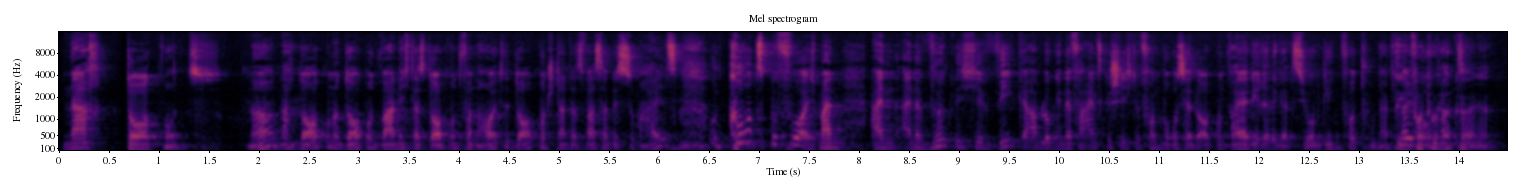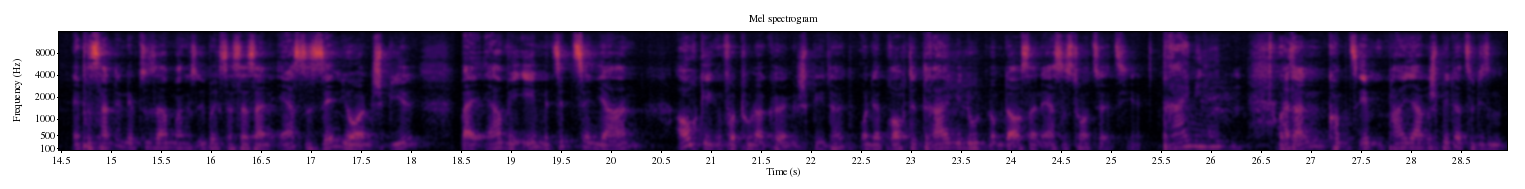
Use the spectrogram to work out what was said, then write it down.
nach Dortmund. Ne? Nach Dortmund und Dortmund war nicht das Dortmund von heute. Dortmund stand das Wasser bis zum Hals. Und kurz bevor, ich meine, ein, eine wirkliche Weggabelung in der Vereinsgeschichte von Borussia Dortmund war ja die Relegation gegen Fortuna Köln. Gegen Fortuna. Köln, ja. Interessant in dem Zusammenhang ist übrigens, dass er sein erstes Seniorenspiel bei RWE mit 17 Jahren auch gegen Fortuna Köln gespielt hat und er brauchte drei Minuten, um da auch sein erstes Tor zu erzielen. Drei Minuten. Und Also- dann kommt es eben ein paar Jahre später zu diesem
